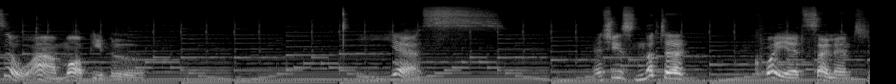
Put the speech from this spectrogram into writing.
So, ah, more people. Yes. And she's not a quiet, silent,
